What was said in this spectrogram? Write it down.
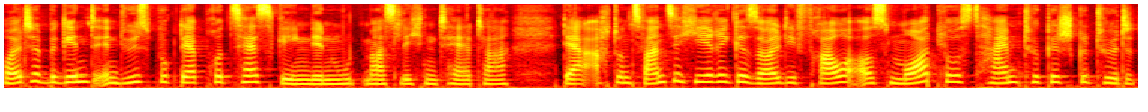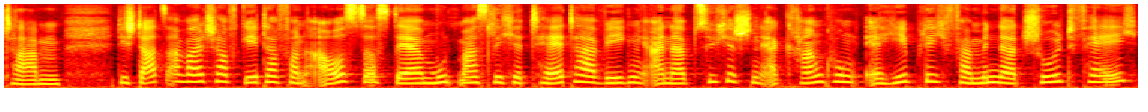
Heute beginnt in Duisburg der Prozess gegen den mutmaßlichen Täter. Der 28-Jährige soll die Frau aus Mordlust heimtückisch getötet haben. Die Staatsanwaltschaft geht davon aus, dass der mutmaßliche Täter wegen einer psychischen Erkrankung erheblich vermindert schuldfähig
